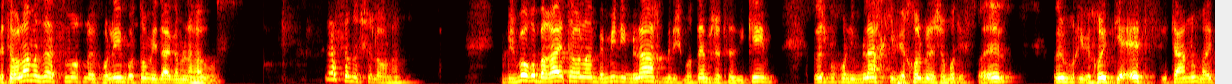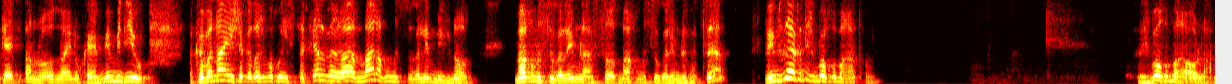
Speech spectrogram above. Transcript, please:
ואת העולם הזה עצמו אנחנו יכולים באותו מידה גם להרוס. זה הסדר של העולם. הקדוש ברוך הוא ברא את העולם במי נמלך בנשמותיהם של צדיקים, הקדוש ברוך הוא נמלך כביכול בנשמות ישראל, הקדוש ברוך הוא כביכול התייעץ איתנו, מה להתייעץ איתנו? עוד לא היינו קיימים בדיוק. הכוונה היא שהקדוש ברוך הוא יסתכל וראה מה אנחנו מסוגלים לבנות, מה אנחנו מסוגלים לעשות, מה אנחנו מסוגלים לבצע, ועם זה הקדוש ברוך הוא ברא את העולם. הקדוש ברוך הוא ברא עולם,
